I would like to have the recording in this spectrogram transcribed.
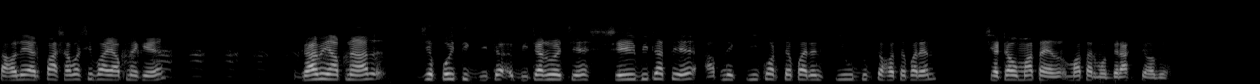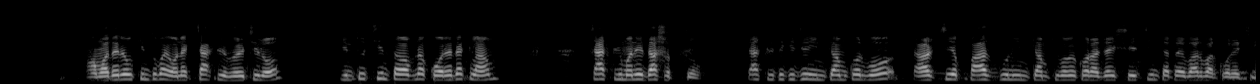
তাহলে এর পাশাপাশি ভাই আপনাকে গ্রামে আপনার যে পৈতৃক বিটা বিটা রয়েছে, সেই বিটাতে আপনি কি করতে পারেন, কি উদ্যোক্তা হতে পারেন, সেটাও মাথায়, মাথার মধ্যে রাখতে হবে। আমাদেরও কিন্তু ভাই অনেক চাকরি হয়েছিল, কিন্তু চিন্তা ভাবনা করে দেখলাম চাকরি মানে দাসত্ব। চাকরি থেকে যে ইনকাম করব, তার চেয়ে পাঁচ গুণ ইনকাম কীভাবে করা যায়, সেই চিন্তাটাই বারবার করেছি।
